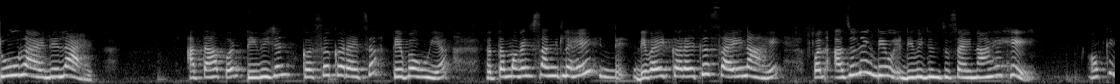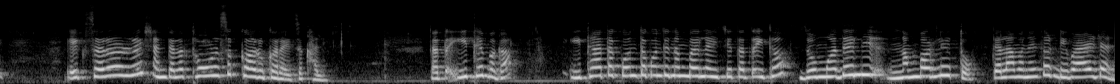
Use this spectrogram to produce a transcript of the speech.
टू राहिलेलं आहेत आता आपण डिव्हिजन कसं करायचं ते बघूया. आता मग सांगितलं हे डि डिवाईड करायचं साईन आहे. पण अजून एक डिव डिव्हिजनचं साईन आहे हे. ओके एक सरळ रेष आणि त्याला थोडंसं कर्व करायचं खाली. तर आता इथे बघा. इथे आता कोणते कोणते नंबर लिहायचे? तर आता इथं जो मध्ये लि नंबर लिहितो त्याला म्हणायचं डिवायडन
